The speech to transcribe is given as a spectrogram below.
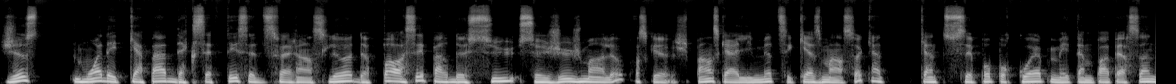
juste moi d'être capable d'accepter cette différence-là, de passer par-dessus ce jugement-là, parce que je pense qu'à la limite, c'est quasiment ça quand quand tu sais pas pourquoi, mais tu n'aimes pas personne,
